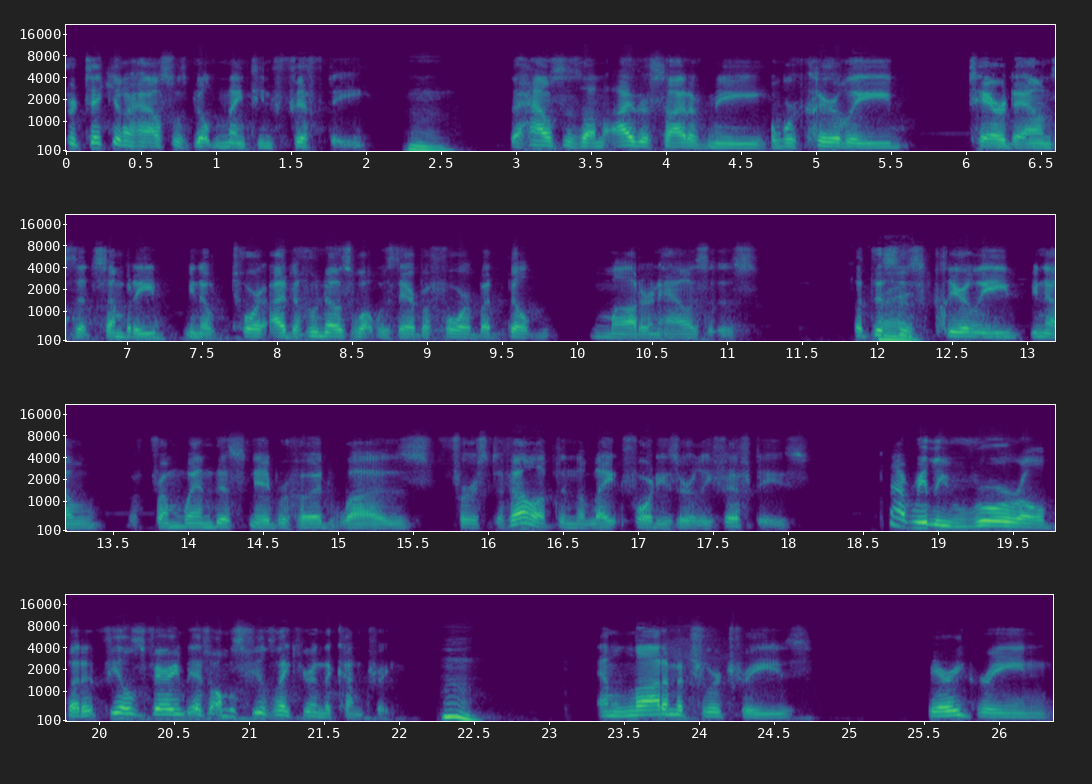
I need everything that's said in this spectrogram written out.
particular house was built in 1950. Hmm. The houses on either side of me were clearly tear downs that somebody, you know, tore, I, who knows what was there before, but built modern houses. But this right. is clearly, you know, from when this neighborhood was first developed in the late 40s, early 50s. Not really rural, but it feels very, it almost feels like you're in the country. Hmm. And a lot of mature trees, very green,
